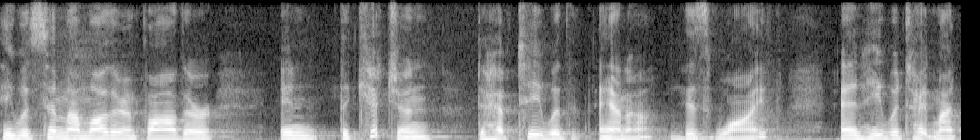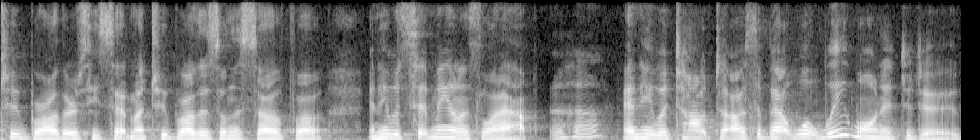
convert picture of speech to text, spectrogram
he would send my mother and father in the kitchen to have tea with Anna, his mm-hmm. wife, and he would take my two brothers. He set my two brothers on the sofa, and he would sit me on his lap, uh-huh. and he would talk to us about what we wanted to do.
